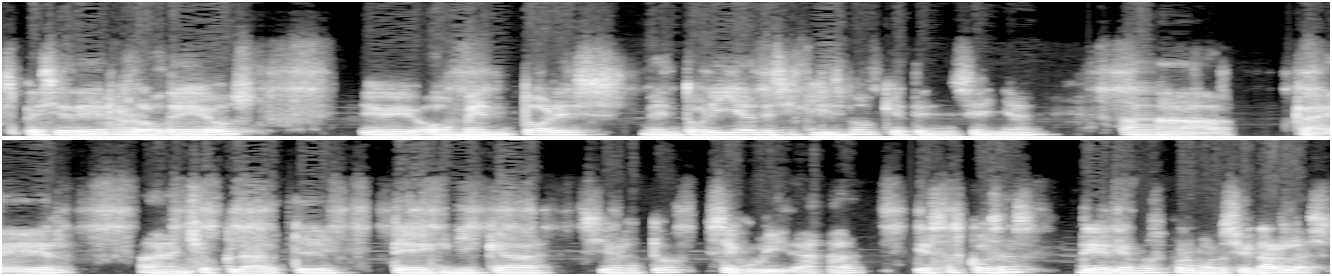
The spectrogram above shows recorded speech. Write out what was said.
especie de rodeos eh, o mentores, mentorías de ciclismo que te enseñan a caer, a enchoclarte, técnica, ¿cierto? Seguridad. Esas cosas deberíamos promocionarlas.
